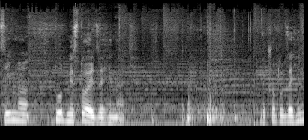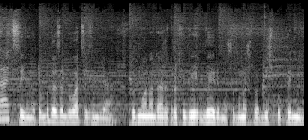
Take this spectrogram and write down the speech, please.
сильно тут не стоїть загинати. Якщо тут загинати сильно, то буде забиватися земля. Тут можна навіть трохи ви- вирівняти, щоб воно йшло більш по прямій.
